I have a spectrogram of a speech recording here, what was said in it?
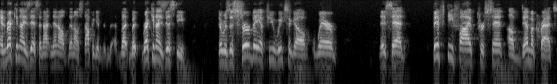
And recognize this, and, I, and then I'll then I'll stop again. But but recognize this, Steve. There was a survey a few weeks ago where they said 55% of Democrats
